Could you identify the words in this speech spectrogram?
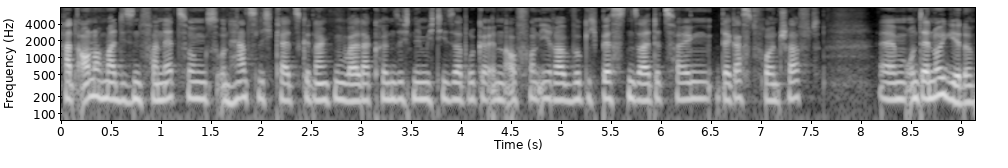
hat auch nochmal diesen Vernetzungs- und Herzlichkeitsgedanken, weil da können sich nämlich die SaarbrückerInnen auch von ihrer wirklich besten Seite zeigen, der Gastfreundschaft ähm, und der Neugierde,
